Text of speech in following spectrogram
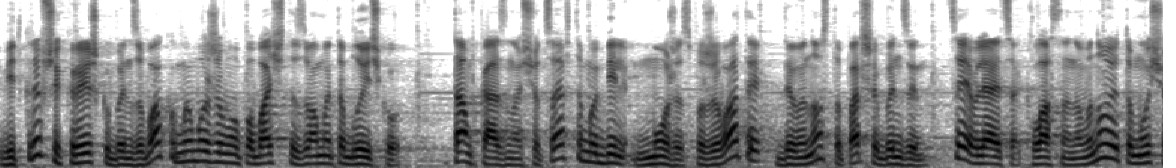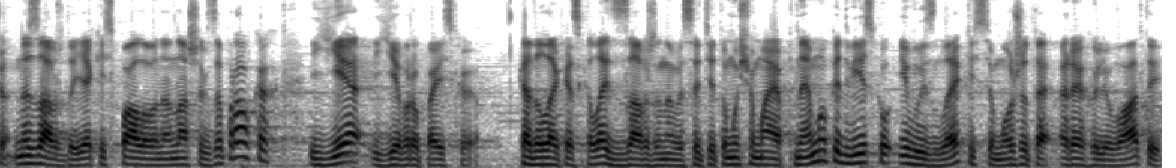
Відкривши кришку бензобаку, ми можемо побачити з вами табличку. Там вказано, що цей автомобіль може споживати 91-й бензин. Це є класною новиною, тому що не завжди якість палива на наших заправках є європейською. Cadillac Escalade завжди на висоті, тому що має пневмопідвіску і ви з легкістю можете регулювати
